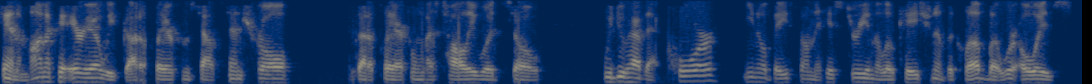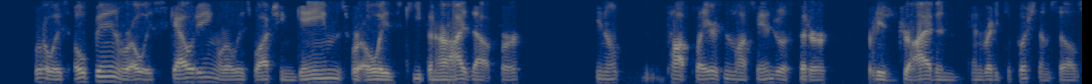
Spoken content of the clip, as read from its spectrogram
Santa Monica area. We've got a player from South Central. We've got a player from West Hollywood. So we do have that core, you know, based on the history and the location of the club. But we're always we're always open. We're always scouting. We're always watching games. We're always keeping our eyes out for, you know, top players in Los Angeles that are ready to drive and, and ready to push themselves.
